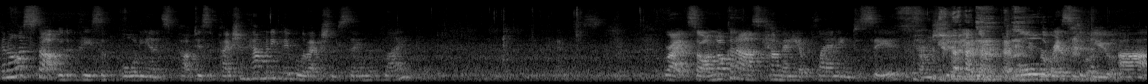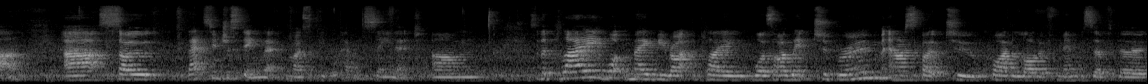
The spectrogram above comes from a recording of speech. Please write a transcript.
Can I start with a piece of audience participation? How many people have actually seen the play? Great, so I'm not going to ask how many are planning to see it, because I'm assuming that all the rest of you are. Uh, so that's interesting that most people haven't seen it. Um, so the play, what made me write the play was I went to Broome and I spoke to quite a lot of members of the,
